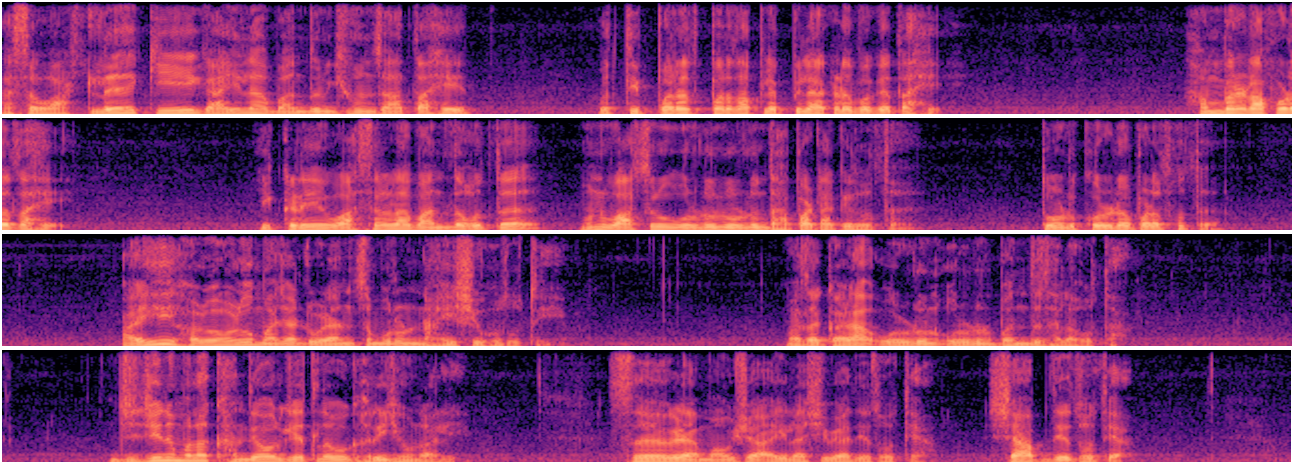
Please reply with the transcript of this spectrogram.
असं वाटलं की गाईला बांधून घेऊन जात आहेत व ती परत परत आपल्या पिलाकडे बघत आहे. हंबरडा फोडत आहे. इकडे वासराला बांधलं होतं म्हणून वासरू ओरडून ओरडून धापा टाकत होतं. तोंड कोरडं पडत होतं. आई हळूहळू माझ्या डोळ्यांसमोरून नाहीशी होत होती. माझा गळा ओरडून ओरडून बंद झाला होता. जिजीनं मला खांद्यावर घेतलं व घरी घेऊन आली. सगळ्या मावश्या आईला शिव्या देत होत्या शाप देत होत्या.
